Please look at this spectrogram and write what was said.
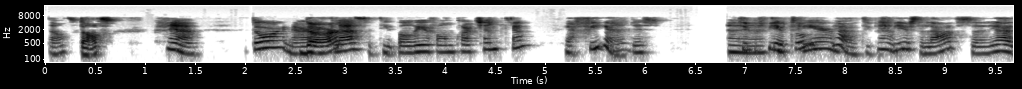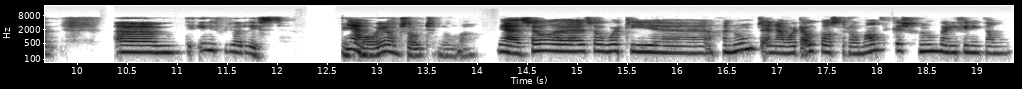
dat. dat. Ja. Door naar Door. het laatste type alweer van het hartcentrum. Ja, vier. Dus, eh, type 4, toch? vier. Ja, type Ja. 4 is de laatste. Ja, ehm, de individualist. Vind ik Ja. mooi om zo te noemen. Ja, zo, eh, zo wordt die eh, genoemd. En hij wordt ook wel eens de romanticus genoemd, maar die vind ik dan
